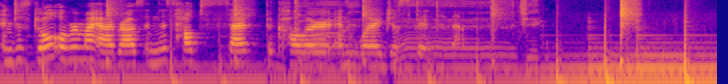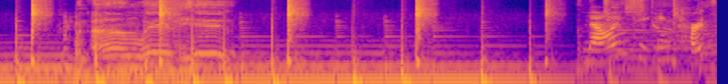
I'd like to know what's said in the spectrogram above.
and just go over my eyebrows and this helps set the color and what I just did to them. When I'm with you Now I'm taking Tarte's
